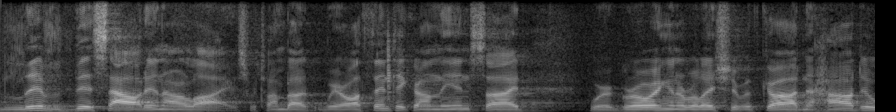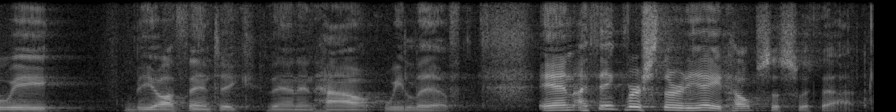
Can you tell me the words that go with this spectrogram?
live this out in our lives? We're talking about we're authentic on the inside, we're growing in a relationship with God. Now, how do we be authentic then in how we live? And I think verse 38 helps us with that,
